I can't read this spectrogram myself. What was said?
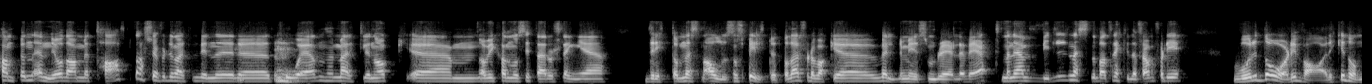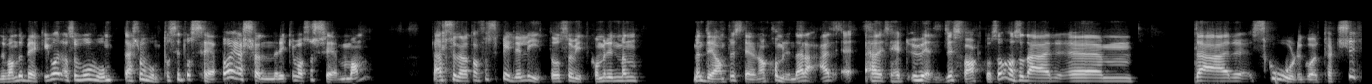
kampen ender jo da med tap. da. Sheffield United vinner eh, 2-1, merkelig nok. Eh, og vi kan jo sitte her og slenge dritt om nesten alle som spilte utpå der, for det var ikke veldig mye som ble levert. Men jeg vil nesten bare trekke det fram, fordi hvor dårlig var ikke Donny van de Beek i går? Altså, vondt, det er så vondt å sitte og se på. Jeg skjønner ikke hva som skjer med mannen. Jeg skjønner at han får spille lite og så vidt kommer inn, men, men det han presterer når han kommer inn der, er, er helt uendelig svakt også. Altså, det er, um, er skolegårdtoucher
